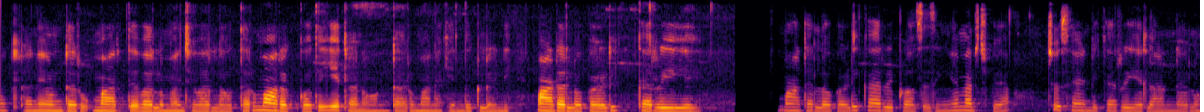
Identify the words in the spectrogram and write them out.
అట్లానే ఉంటారు. మారితే వాళ్ళు మంచి వాళ్ళు అవుతారు మారకపోతే ఎట్లానే ఉంటారు. మనకెందుకులేండి. మాటల్లో పడి కర్రీ మాటల్లో పడి కర్రీ ప్రాసెసింగే మర్చిపోయా. చూసేయండి కర్రీ ఎలా వండాలో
